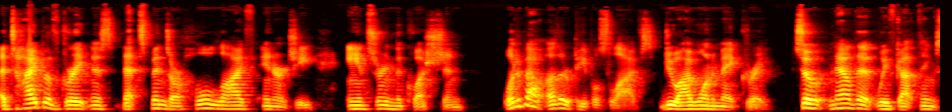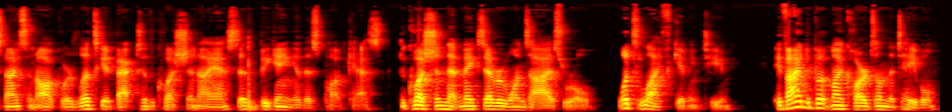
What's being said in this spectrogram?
A type of greatness that spends our whole life energy answering the question, what about other people's lives do I want to make great? So now that we've got things nice and awkward, let's get back to the question I asked at the beginning of this podcast. The question that makes everyone's eyes roll. What's life giving to you? If I had to put my cards on the table,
